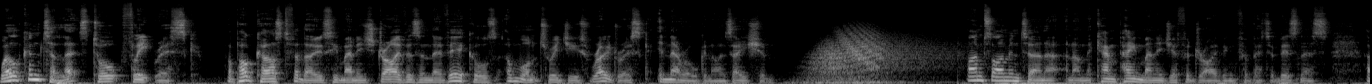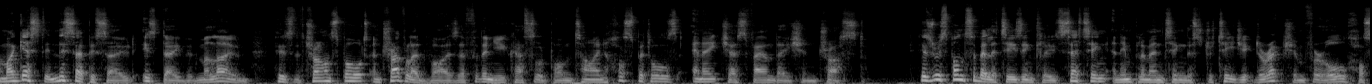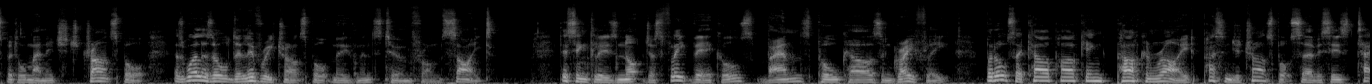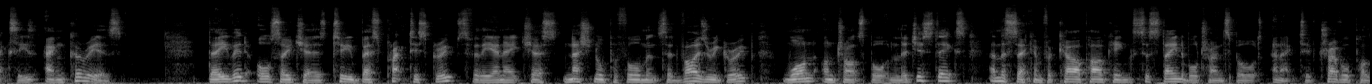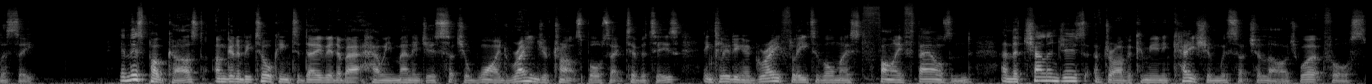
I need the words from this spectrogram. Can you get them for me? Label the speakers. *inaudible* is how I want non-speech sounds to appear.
Speaker 1: Welcome to Let's Talk Fleet Risk, a podcast for those who manage drivers and their vehicles and want to reduce road risk in their organisation. I'm Simon Turner and I'm the campaign manager for Driving for Better Business. And my guest in this episode is David Malone, who's the Transport and Travel Advisor for the Newcastle upon Tyne Hospitals NHS Foundation Trust. His responsibilities include setting and implementing the strategic direction for all hospital managed transport, as well as all delivery transport movements to and from site. This includes not just fleet vehicles, vans, pool cars, and grey fleet, but also car parking, park and ride, passenger transport services, taxis, and couriers. David also chairs two best practice groups for the NHS National Performance Advisory Group, one on transport and logistics, and the second for car parking, sustainable transport, and active travel policy. In this podcast, I'm going to be talking to David about how he manages such a wide range of transport activities, including a grey fleet of almost 5,000, and the challenges of driver communication with such a large workforce.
